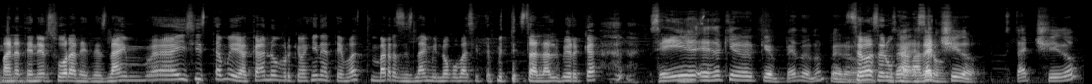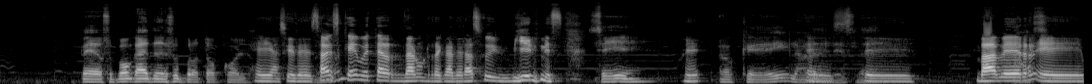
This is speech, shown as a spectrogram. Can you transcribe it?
Van a tener su hora de slime. Ahí sí está medio acá, ¿no? Porque imagínate, vas, te embarras de slime y luego vas y te metes a la alberca. Sí, eso quiero ver qué pedo, ¿no? Pero. Se va a hacer un o sea, cagadero. Está chido. Está chido. Pero supongo que va a tener su protocolo. Eh, así de, ¿sabes qué? Vete a dar un regaderazo y vienes. Sí. Eh, Ok, la hora del slime. Este, va a haber, Ah, sí. eh,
